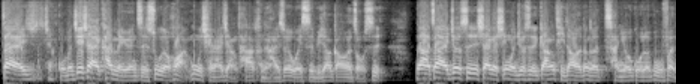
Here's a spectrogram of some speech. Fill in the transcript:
再，我们接下来看美元指数的话，目前来讲，它可能还是会维持比较高的走势。那再来就是下一个新闻，就是刚刚提到的那个产油国的部分。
